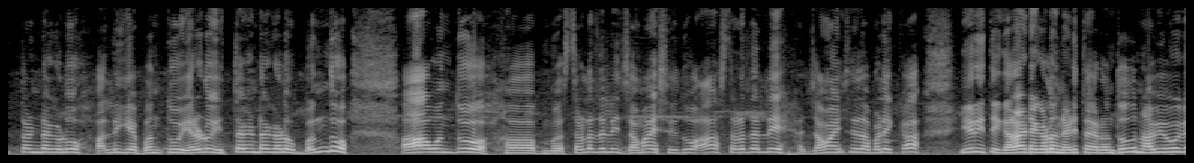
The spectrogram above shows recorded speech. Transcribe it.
ಇತ್ತಂಡಗಳು ಅಲ್ಲಿಗೆ ಬಂತು. ಎರಡು ಇತ್ತಂಡಗಳು ಬಂದು ಆ ಒಂದು ಸ್ಥಳದಲ್ಲಿ ಜಮಾಯಿಸಿದ್ದು. ಆ ಸ್ಥಳದಲ್ಲಿ ಜಮಾಯಿಸಿದ ಬಳಿಕ ಈ ರೀತಿ ಗಲಾಟೆಗಳು ನಡೀತಾ ಇರುವಂಥದ್ದು. ನಾವಿವಾಗ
